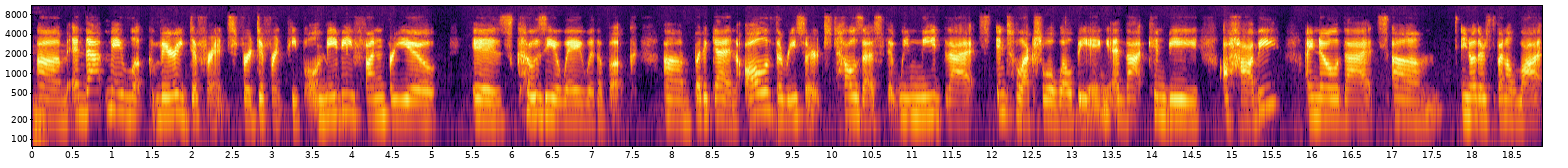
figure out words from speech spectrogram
Mm. Um, and that may look very different for different people. Maybe fun for you is cozy away with a book. Um, but again, all of the research tells us that we need that intellectual well being, and that can be a hobby. I know that um, you know, there's been a lot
